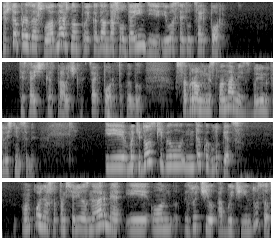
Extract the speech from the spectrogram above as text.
И что произошло? Однажды, он, когда он дошел до Индии, его встретил царь Пор. Это историческая справочка. Царь Пор такой был. С огромными слонами, с боевыми колесницами. И Македонский был не такой глупец. Он понял, что там серьезная армия, и он изучил обычаи индусов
